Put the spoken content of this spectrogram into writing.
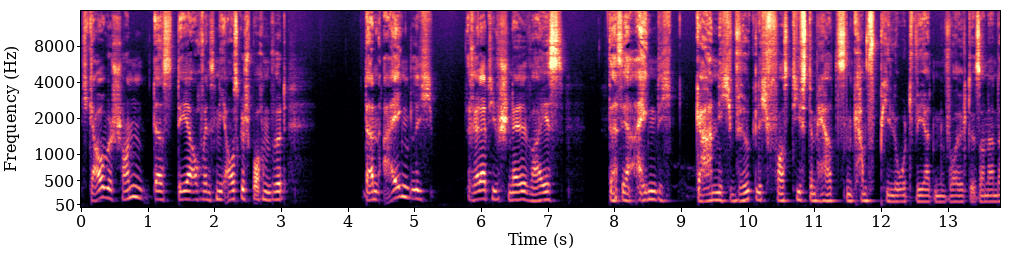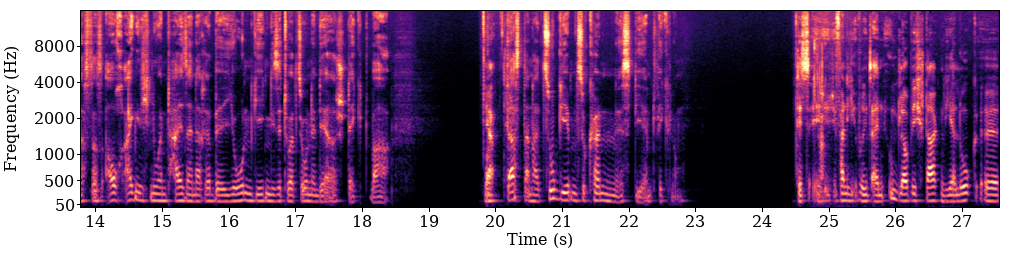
Ich glaube schon, dass der, auch wenn es nie ausgesprochen wird, dann eigentlich relativ schnell weiß, dass er eigentlich gar nicht wirklich aus tiefstem Herzen Kampfpilot werden wollte, sondern dass das auch eigentlich nur ein Teil seiner Rebellion gegen die Situation, in der er steckt, war. Ja. Und das dann halt zugeben zu können, ist die Entwicklung. Das äh, ja. fand ich übrigens einen unglaublich starken Dialog, äh,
